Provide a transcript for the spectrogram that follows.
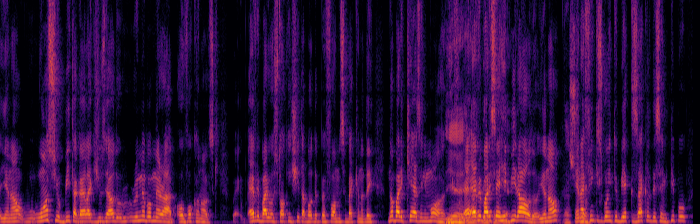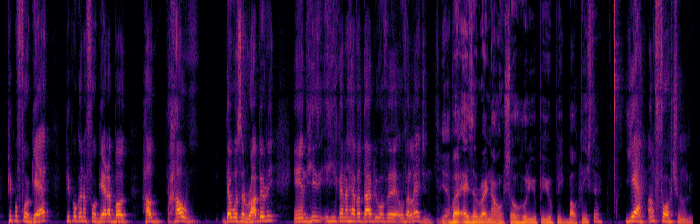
you know, once you beat a guy like Jose Aldo, remember Merab or Volkanovski. Everybody was talking shit about the performance back in the day. Nobody cares anymore. Yeah, yeah, everybody say he forget. beat Aldo, you know. That's and I think it's going to be exactly the same. People, people forget. People gonna forget about how how there was a robbery, and he he's gonna have a W of a of a legend. Yeah. But as of right now, so who do you pick? You pick Bautista? Yeah, unfortunately,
